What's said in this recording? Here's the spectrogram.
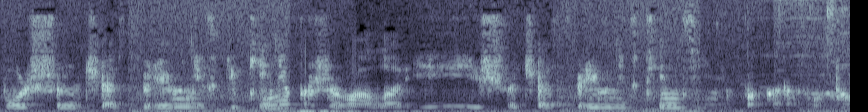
большую часть времени в Пекине проживала и еще часть времени в Тензине пока работала.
